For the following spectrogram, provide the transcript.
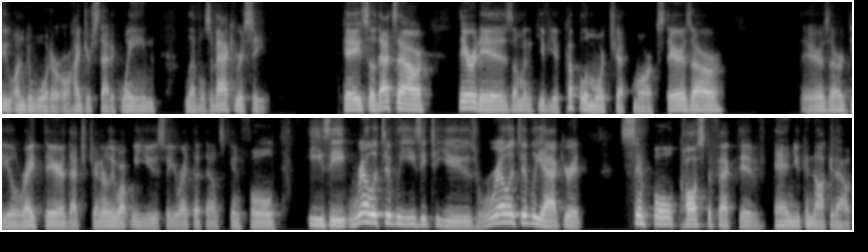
to underwater or hydrostatic weighing levels of accuracy. Okay, so that's our. There it is. I'm going to give you a couple of more check marks. There's our there's our deal right there. That's generally what we use. So you write that down skin fold, easy, relatively easy to use, relatively accurate, simple, cost effective, and you can knock it out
